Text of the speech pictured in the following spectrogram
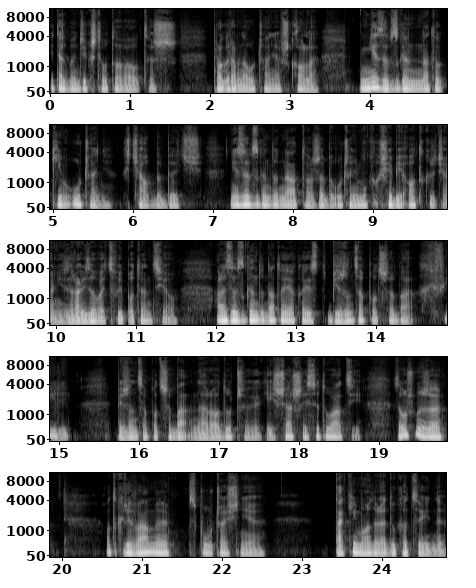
I tak będzie kształtował też program nauczania w szkole. Nie ze względu na to, kim uczeń chciałby być, nie ze względu na to, żeby uczeń mógł siebie odkryć ani zrealizować swój potencjał, ale ze względu na to, jaka jest bieżąca potrzeba chwili, bieżąca potrzeba narodu czy jakiejś szerszej sytuacji. Załóżmy, że odkrywamy współcześnie taki model edukacyjny,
